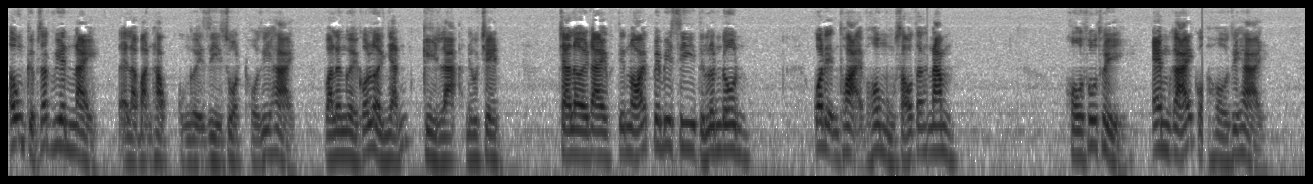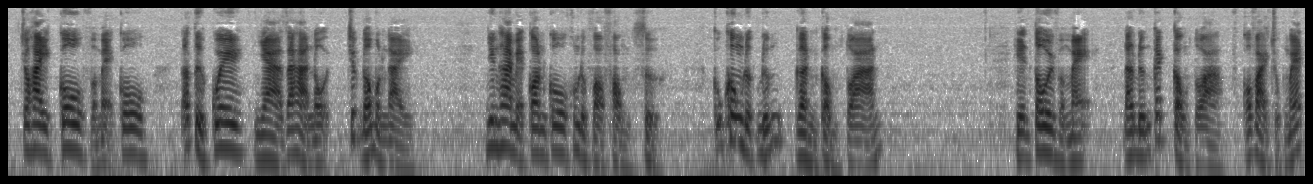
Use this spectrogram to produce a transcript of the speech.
Ông kiểm sát viên này lại là bạn học của người dì ruột Hồ Duy Hải và là người có lời nhắn kỳ lạ nêu trên. Trả lời đài tiếng nói BBC từ London qua điện thoại vào hôm 6 tháng 5, Hồ Thu Thủy, em gái của Hồ Duy Hải, cho hay cô và mẹ cô đã từ quê nhà ra Hà Nội trước đó một ngày. Nhưng hai mẹ con cô không được vào phòng xử, cũng không được đứng gần cổng tòa án. Hiện tôi và mẹ đang đứng cách cổng tòa có vài chục mét.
